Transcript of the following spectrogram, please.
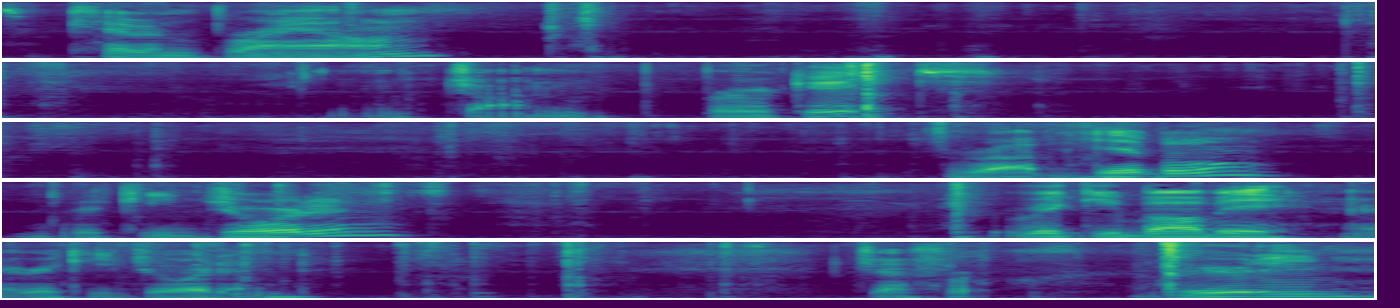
So Kevin Brown. John Burkett. Rob Dibble. Ricky Jordan. Ricky Bobby. Ricky Jordan. Jeff Reardon.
